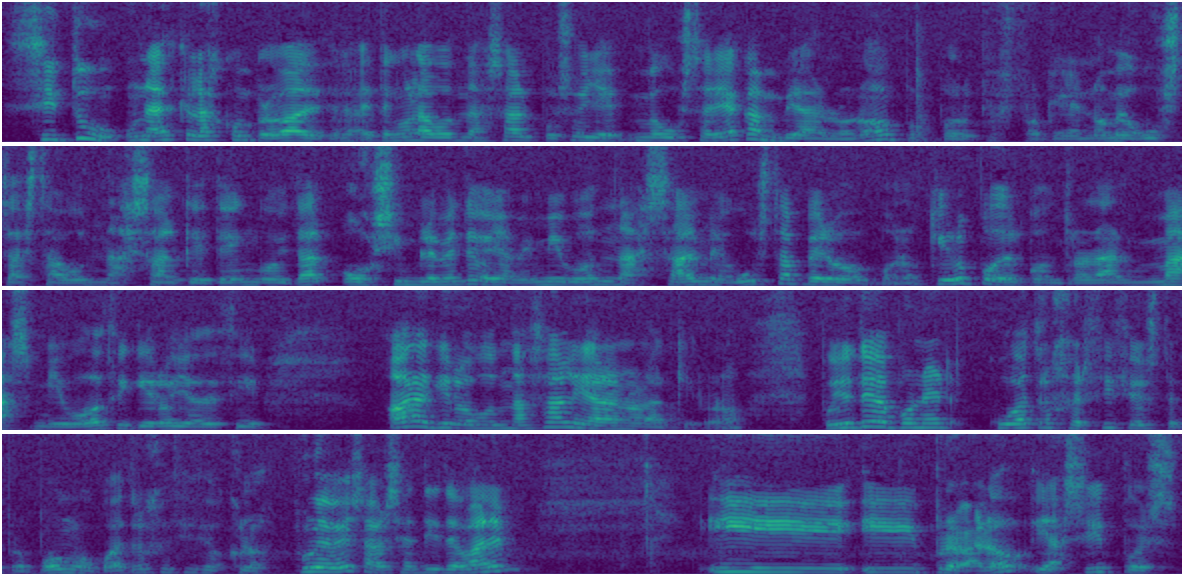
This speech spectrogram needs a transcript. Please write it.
si tú, una vez que lo has comprobado, dices, tengo la voz nasal, pues oye, me gustaría cambiarlo, ¿no? Por, pues porque no me gusta esta voz nasal que tengo y tal. O simplemente, oye, a mí mi voz nasal me gusta, pero bueno, quiero poder controlar más mi voz y quiero yo decir, ahora quiero voz nasal y ahora no la quiero, ¿no? Pues yo te voy a poner cuatro ejercicios, te propongo cuatro ejercicios que los pruebes, a ver si a ti te valen. Y, pruébalo, y así pues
